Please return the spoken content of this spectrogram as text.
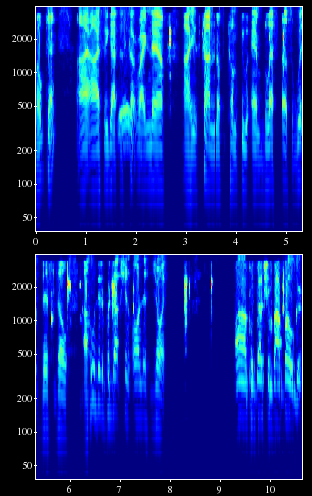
Okay. All right, all right. So we got this Yeah. cut right now. Uh, he was kind enough to come through and bless us with this. So, uh, who did the production on this joint? Uh, production by Boger.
